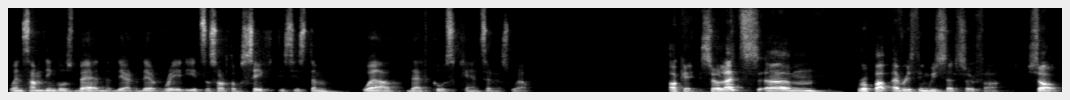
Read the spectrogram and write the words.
when something goes bad, they're they're ready. It's a sort of safety system. Well, that causes cancer as well. Okay, so let's um, wrap up everything we said so far. So,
